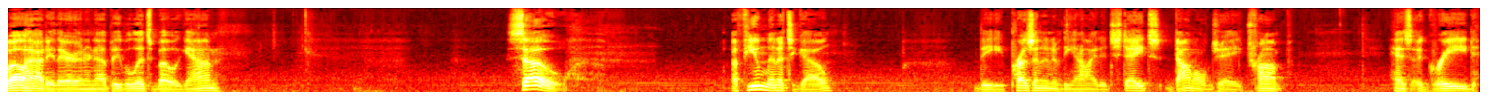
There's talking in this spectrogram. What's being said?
Well, howdy there, Internet people. It's Bo again. So, a few minutes ago, the President of the United States, Donald J. Trump, has agreed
